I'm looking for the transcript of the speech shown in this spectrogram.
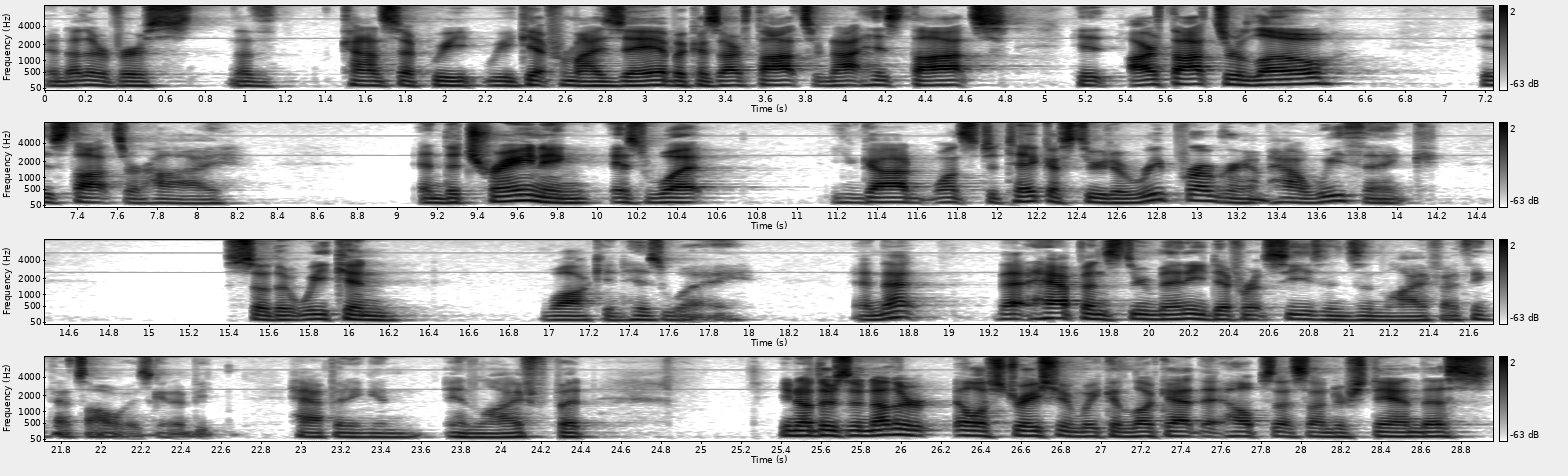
Another verse, another concept we, we get from Isaiah because our thoughts are not his thoughts. His, our thoughts are low, his thoughts are high. And the training is what God wants to take us through to reprogram how we think so that we can walk in His way. And that, that happens through many different seasons in life. I think that's always going to be happening in, in life. But, you know, there's another illustration we can look at that helps us understand this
